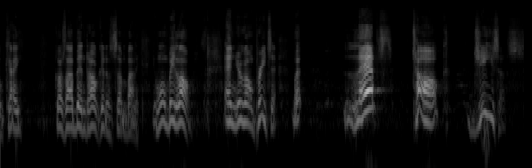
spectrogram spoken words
okay? Because I've been talking to somebody. It won't be long. And you're going to preach that. But let's talk Jesus.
